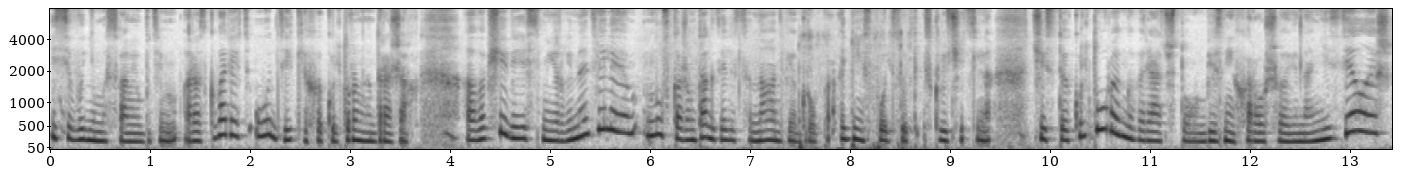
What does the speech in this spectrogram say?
И сегодня мы с вами будем разговаривать о диких и культурных дрожжах. А вообще весь мир виноделия, ну, скажем так, делится на две группы. Одни используют исключительно чистые культуры, говорят, что без них хорошего вина не сделаешь.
